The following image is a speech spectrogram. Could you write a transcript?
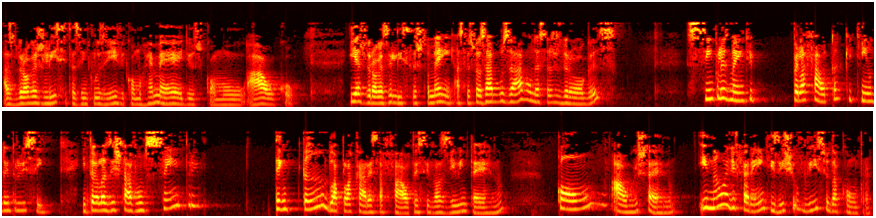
as drogas lícitas, inclusive, como remédios, como álcool. E as drogas ilícitas também, as pessoas abusavam dessas drogas simplesmente pela falta que tinham dentro de si. Então elas estavam sempre tentando aplacar essa falta, esse vazio interno, com algo externo. E não é diferente, existe o vício da compra.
